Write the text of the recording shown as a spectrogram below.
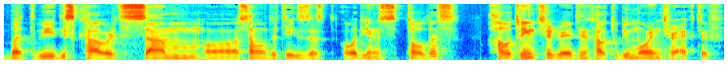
But we discovered some uh, some of the things that audience told us how to integrate and how to be more interactive.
